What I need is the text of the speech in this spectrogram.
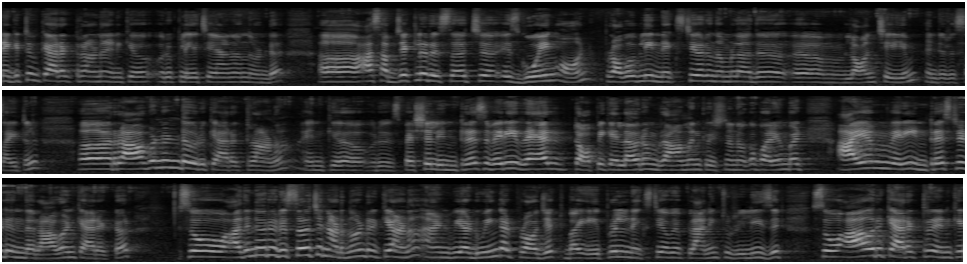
നെഗറ്റീവ് ക്യാരക്ടറാണ് എനിക്ക് ഒരു പ്ലേ ചെയ്യാനെന്നുണ്ട് ആ സബ്ജക്റ്റിൽ research is going on probably next year നമ്മൾ അത് ലോഞ്ച് ചെയ്യും എൻ്റെ റിസൈറ്റിൽ രാവണന്റെ ഒരു ക്യാരക്ടറാണ് എനിക്ക് ഒരു special interest very rare topic എല്ലാവരും രാമൻ കൃഷ്ണനൊക്കെ പറയും but I am very interested in the Ravan character so അതിന്റെ ഒരു റിസർച്ച് നടന്നുകൊണ്ടിരിക്കുകയാണ് and we are doing that project by April next year we are planning to release it so ആ ഒരു ക്യാരക്ടർ എനിക്ക്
